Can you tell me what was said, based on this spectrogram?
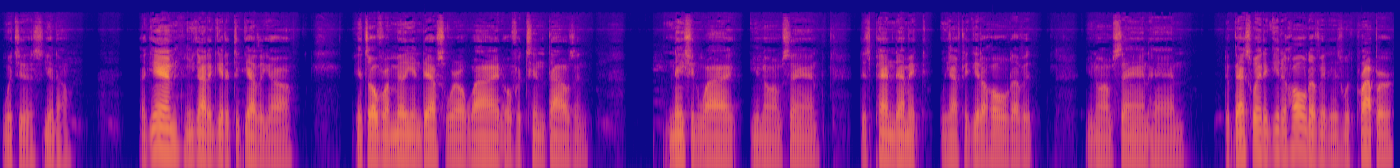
which is you know Again, we got to get it together, y'all. It's over a million deaths worldwide, over 10,000 nationwide. You know what I'm saying? This pandemic, we have to get a hold of it. You know what I'm saying? And the best way to get a hold of it is with proper,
